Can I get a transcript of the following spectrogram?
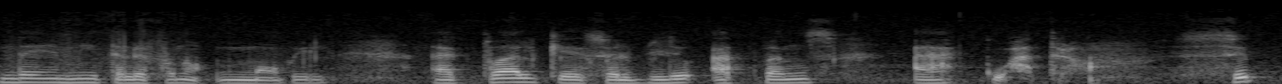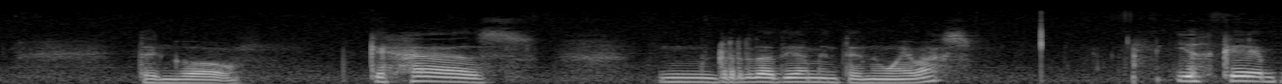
de mi teléfono móvil actual que es el Blue Advance A4. Sí, tengo quejas relativamente nuevas y es que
